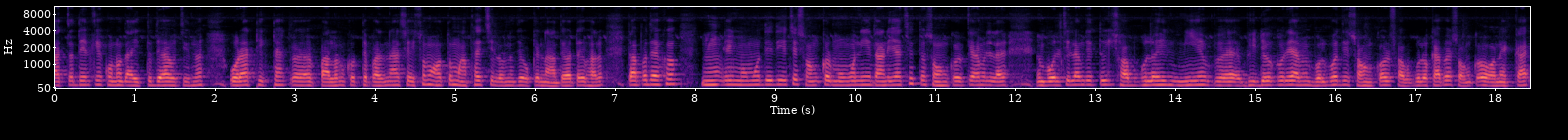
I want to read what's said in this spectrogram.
বাচ্চাদেরকে কোনো দায়িত্ব দেওয়া উচিত না। ওরা ঠিকঠাক পালন করতে পারে না। সেই সময় অত মাথায় ছিল না যে ওকে না দেওয়াটাই ভালো। তারপর দেখো এই মোমো দিয়ে দিয়েছে, শঙ্কর মোমো নিয়ে দাঁড়িয়ে আছে। তো শঙ্করকে আমি বলছিলাম যে, তুই সবগুলোই নিয়ে ভিডিও করে আমি বলব যে, শঙ্কর সবগুলো খাবে, শঙ্কর অনেক খায়।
